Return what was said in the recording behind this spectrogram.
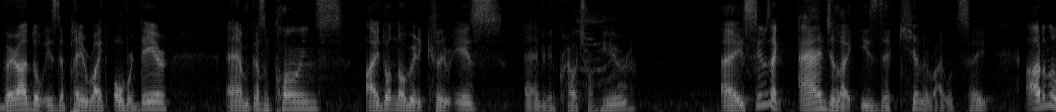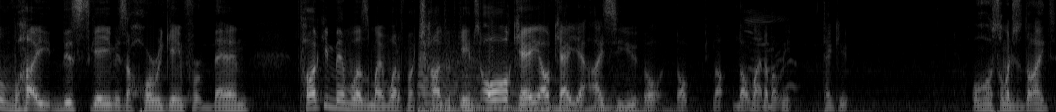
Verado is the player right over there. And we got some coins. I don't know where the killer is. And we can crouch from here. Uh, it seems like Angela is the killer, I would say. I don't know why this game is a horror game for Ben. Talking Ben was my one of my childhood games. Oh, okay, okay, yeah, I see you. Oh, no, no, don't mind about me. Thank you. Oh, someone just died.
